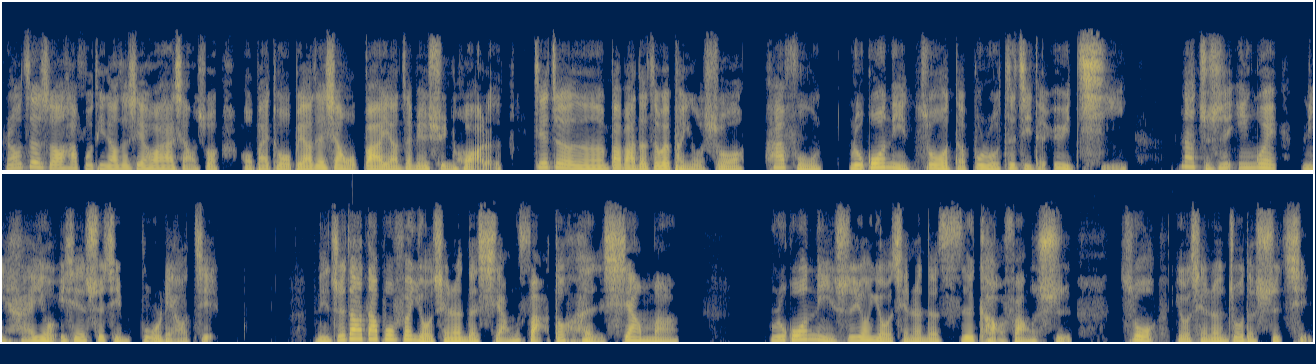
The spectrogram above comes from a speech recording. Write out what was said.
然后这时候，哈弗听到这些话，他想说：“哦，拜托，我不要再像我爸一样在边训话了。”接着呢，爸爸的这位朋友说：“哈弗，如果你做的不如自己的预期，那只是因为你还有一些事情不了解。你知道，大部分有钱人的想法都很像吗？如果你是用有钱人的思考方式做有钱人做的事情，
